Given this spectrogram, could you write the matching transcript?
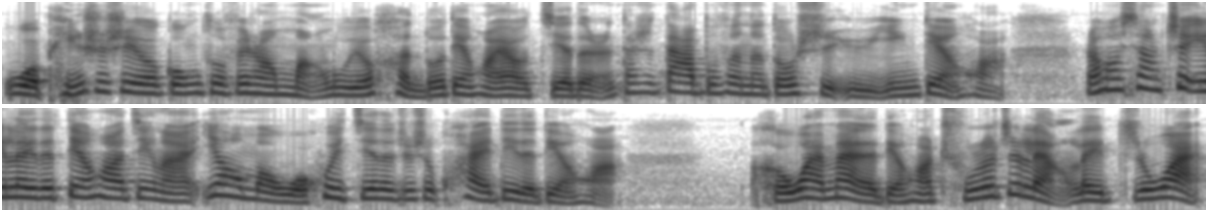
我平时是一个工作非常忙碌，有很多电话要接的人，但是大部分呢都是语音电话。然后像这一类的电话进来，要么我会接的就是快递的电话和外卖的电话。除了这两类之外，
